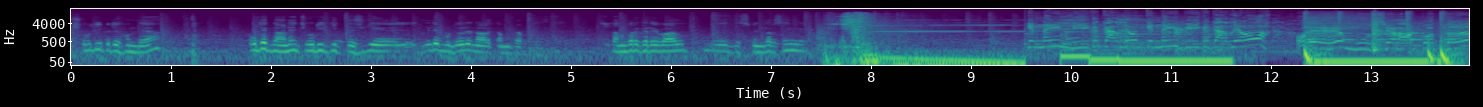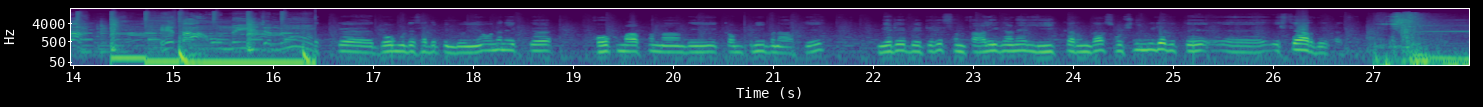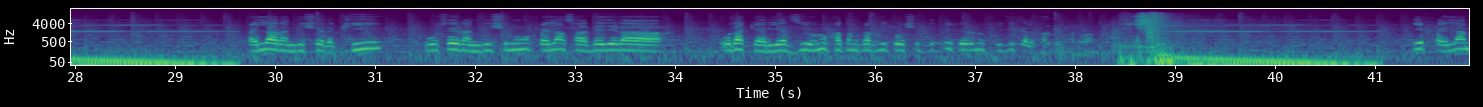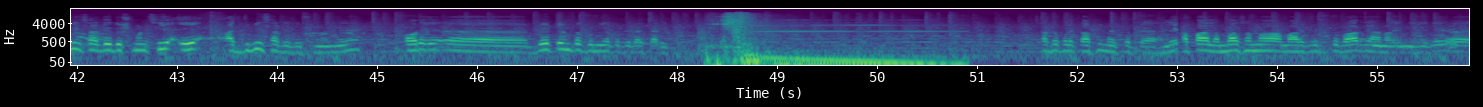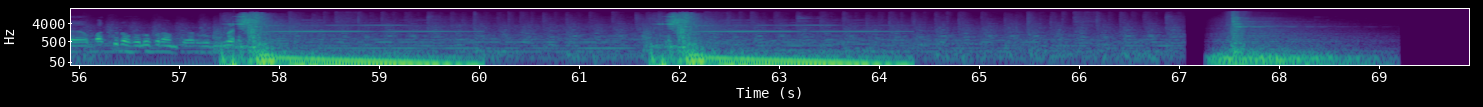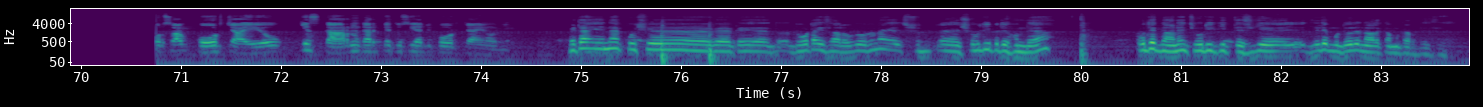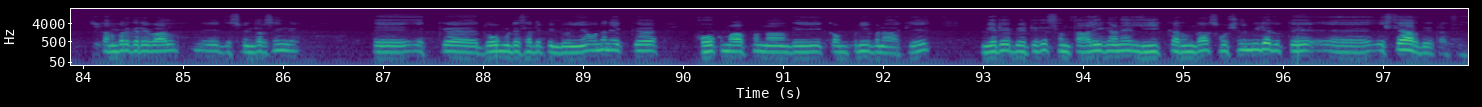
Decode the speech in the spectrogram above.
ਸ਼ੁਭਦੀਪ ਦੇ ਹੁੰਦੇ ਆ। ਉਹਦੇ ਗਾਣੇ ਚੋਰੀ ਕੀਤੇ ਸੀਗੇ ਜਿਹੜੇ ਮੁੰਡੇ ਉਹਦੇ ਨਾਲ ਕੰਮ ਕਰਦੇ ਸੀ। ਕਨਵਰ ਗਰੇਵਾਲ ਤੇ ਜਸਵਿੰਦਰ ਸਿੰਘ। ਕਿੰਨਾ ਹੀ ਲੀਕ ਕਰ ਲਿਓ ਕਿੰਨਾ ਹੀ ਵੀਕ ਕਰ ਲਿਓ। ਓਏ ਮੂਸੇ ਵਾਲਾ ਪੁੱਤ ਇਹ ਤਾਂ ਉਨੇ ਹੀ ਚੱਲੂ ਇੱਕ ਦੋ ਮੁੰਡੇ ਸਾਡੇ ਪਿੰਡੋਂ ਹੀ ਆ। ਉਹਨਾਂ ਨੇ ਇੱਕ ਫੋਕ ਮਾਫ ਨਾਂ ਦੀ ਕੰਪਨੀ ਬਣਾ ਕੇ ਮੇਰੇ ਬੇਟੇ ਦੇ 47 ਗਾਣੇ ਲੀਕ ਕਰਨ ਦਾ ਸੋਸ਼ਲ ਮੀਡੀਆ ਦੇ ਉੱਤੇ ਇਸ਼ਤਿਹਾਰ ਦਿੱਤਾ ਸੀ। ਪਹਿਲਾਂ ਰੰਜਿਸ਼ ਰੱਖੀ ਉਸੇ ਰੰਜਿਸ਼ ਨੂੰ ਪਹਿਲਾਂ ਸਾਡੇ ਜਿਹੜਾ ਉਹਦਾ ਕੈਰੀਅਰ ਸੀ ਉਹਨੂੰ ਖਤਮ ਕਰਨ ਦੀ ਕੋਸ਼ਿਸ਼ ਕੀਤੀ ਫਿਰ ਉਹਨੂੰ ਫਿਜ਼ੀਕਲ ਖਤਮ ਕਰਵਾਤਾ ਇਹ ਪਹਿਲਾਂ ਵੀ ਸਾਡੇ ਦੁਸ਼ਮਣ ਸੀ ਇਹ ਅੱਜ ਵੀ ਸਾਡੇ ਦੁਸ਼ਮਣ ਨੇ ਔਰ ਇਹ, ਬੇਟੇ ਨੂੰ ਤਾਂ ਦੁਨੀਆ ਤੋਂ ਵਿਦਾ ਕਰੀ ਸਾਡੇ ਕੋਲ ਕਾਫੀ ਮੈਟਰ ਪਿਆ ਹੈ ਹਲੇ। ਆਪਾਂ ਲੰਬਾ ਸਮਾਂ ਮਾਰਕੀਟ ਤੋਂ ਬਾਹਰ ਜਾਣ ਵਾਲੇ ਨਹੀਂ ਹੈਗੇ ਅਹ, ਬਾਕੀ ਦਾ ਹੋਲੋਗ੍ਰਾਮ ਤਿਆਰ ਹੋ ਜੂਗਾ ਹੋਰ ਸਾਹਿਬ ਕੋਰਟ ਚ ਆਏ ਹੋ? ਕਿਸ ਕਾਰਨ ਕਰਕੇ ਤੁਸੀਂ ਅੱਜ ਕੋਰਟ ਚ ਆਏ ਹੋ ਜੀ? ਬੇਟਾ ਇਹਨਾਂ ਕੁਝ ਦੋ ਢਾਈ ਸਾਲ ਹੋ ਗਏ ਉਹਦੇ ਨਾ ਇਹ ਸ਼ੁਭ- ਅਹ, ਸ਼ੁਭਦੀਪ ਦੇ ਹੁੰਦੇ ਆ ਉਹਦੇ ਗਾਣੇ ਚੋਰੀ ਕੀਤੇ ਸੀਗੇ ਜਿਹੜੇ ਮੁੰਡੇ ਉਹਦੇ ਨਾਲ ਕੰਮ ਕਰਦੇ ਸੀ। ਕਨਵਰ ਗਰੇਵਾਲ ਜਸਵਿੰਦਰ ਸਿੰਘ ਤੇ ਇੱਕ ਦੋ ਮੁੰਡੇ ਸਾਡੇ ਪਿੰਡੋਂ ਹੀ ਆ। ਉਹਨਾਂ ਨੇ ਇੱਕ ਫੋਕ ਮਾਫ ਨਾਂ ਦੀ ਕੰਪਨੀ ਬਣਾ ਕੇ ਮੇਰੇ ਬੇਟੇ ਦੇ 47 ਗਾਣੇ ਲੀਕ ਕਰਨ ਦਾ ਸੋਸ਼ਲ ਮੀਡੀਆ ਦੇ ਉੱਤੇ ਇਸ਼ਤਿਹਾਰ ਦਿੱਤਾ ਸੀ।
